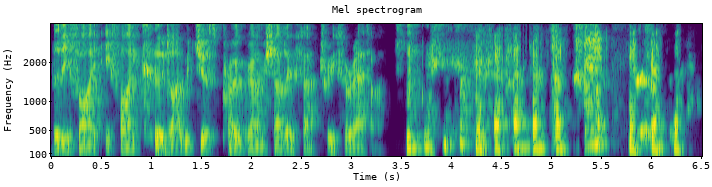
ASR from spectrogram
that if I if I could, I would just program Shadow Factory forever.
